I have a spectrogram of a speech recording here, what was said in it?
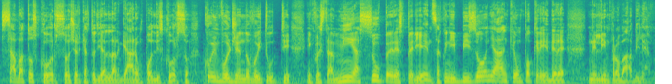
sabato scorso. Ho cercato di allargare un po' il discorso, coinvolgendo voi tutti in questa mia super esperienza. Quindi bisogna anche un po' credere nell'improbabile.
